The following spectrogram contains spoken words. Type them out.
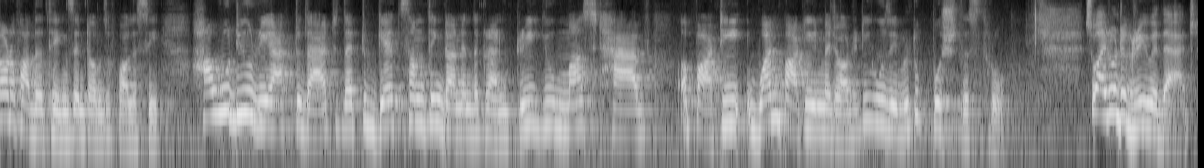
lot of other things in terms of policy. How would you react to that? That to get something done in the country, you must have a party, one party in majority, who is able to push this through. So I don't agree with that.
